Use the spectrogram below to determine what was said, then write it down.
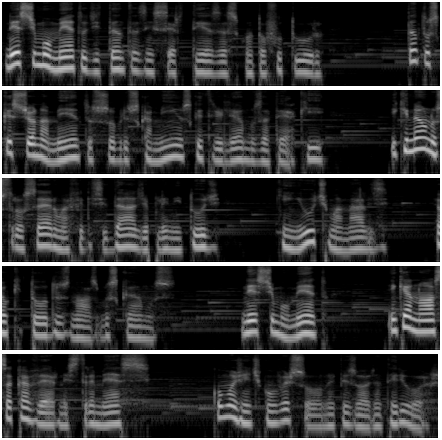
neste momento de tantas incertezas quanto ao futuro, tantos questionamentos sobre os caminhos que trilhamos até aqui e que não nos trouxeram a felicidade e a plenitude, que em última análise é o que todos nós buscamos. Neste momento em que a nossa caverna estremece, como a gente conversou no episódio anterior.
